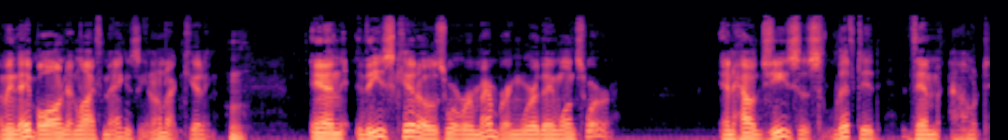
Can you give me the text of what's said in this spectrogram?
I mean, they belonged in Life magazine. I'm not kidding. Hmm. And these kiddos were remembering where they once were and how Jesus lifted them out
